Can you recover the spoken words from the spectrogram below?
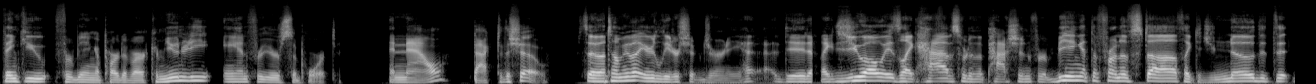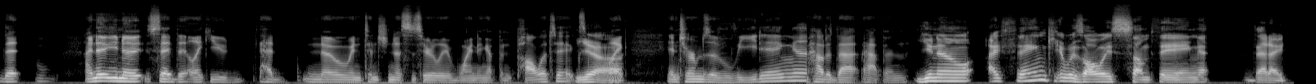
Thank you for being a part of our community and for your support. And now, back to the show. So tell me about your leadership journey. Did like did you always like have sort of a passion for being at the front of stuff? Like did you know that that, that I know you know said that like you had no intention necessarily of winding up in politics. Yeah. Like in terms of leading, how did that happen? You know, I think it was always something that I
